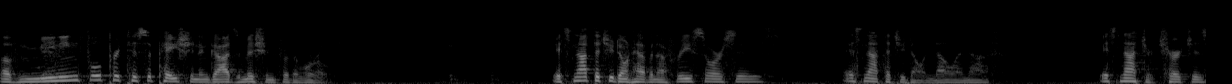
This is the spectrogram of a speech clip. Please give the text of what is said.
of meaningful participation in God's mission for the world. It's not that you don't have enough resources. It's not that you don't know enough. It's not your church's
